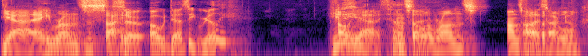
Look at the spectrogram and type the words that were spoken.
Yeah, he runs the site. So, oh, does he really? He oh yeah. Kinsella runs on Oh, that's Hoppe.com. cool.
